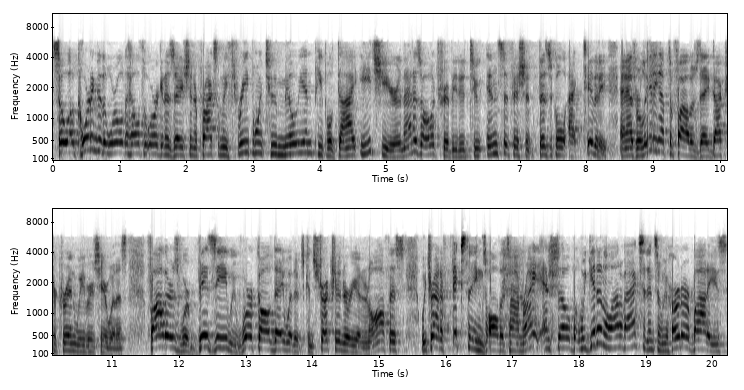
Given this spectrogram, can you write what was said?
So according to the World Health Organization, approximately 3.2 million people die each year, and that is all attributed to insufficient physical activity. And as we're leading up to Father's Day, Dr. Corinne Weaver is here with us. Fathers, we're busy. We work all day, whether it's construction or in an office. We try to fix things all the time, right? And so, but we get in a lot of accidents and we hurt our bodies,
